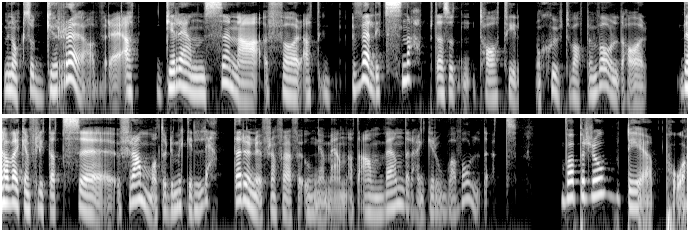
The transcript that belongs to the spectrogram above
men också grövre. Att gränserna för att väldigt snabbt alltså, ta till skjutvapenvåld har det har verkligen flyttats eh, framåt och det är mycket lättare nu, framförallt för unga män, att använda det här grova våldet. Vad beror det på?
